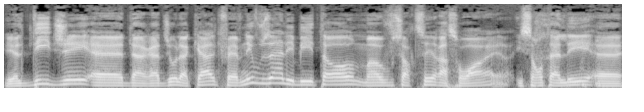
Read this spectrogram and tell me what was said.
il y a le DJ euh, de la radio locale qui fait venez vous en les Beatles, m'a vous sortir à soir. Ils sont allés, euh,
